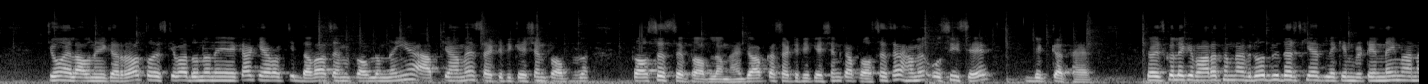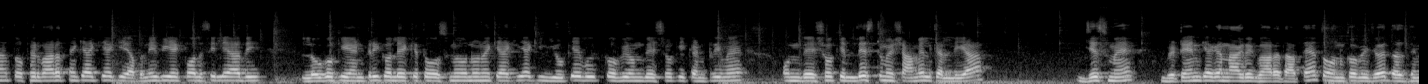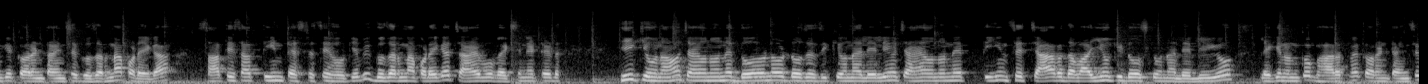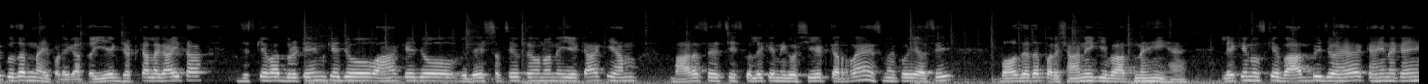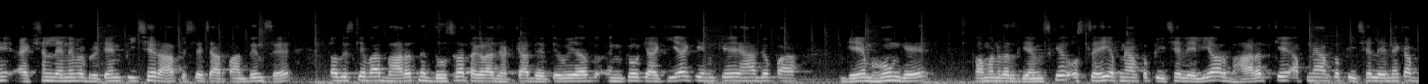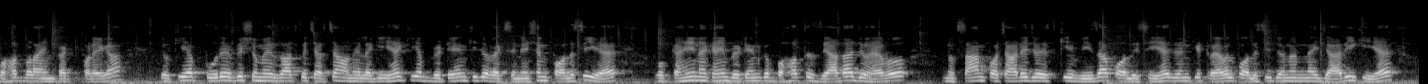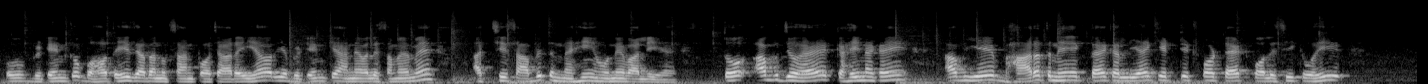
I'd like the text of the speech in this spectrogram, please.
क्यों अलाउ नहीं कर रहा हो? तो इसके बाद उन्होंने ये कहा कि आपकी दवा से हमें प्रॉब्लम नहीं है, आपके हमें सर्टिफिकेशन प्रोसेस से प्रॉब्लम है। जो आपका सर्टिफिकेशन का प्रोसेस है, हमें उसी से दिक्कत है। तो इसको लेके भारत ने अपना विरोध भी दर्ज किया, लेकिन ब्रिटेन नहीं माना। तो फिर भारत ने क्या किया कि अपनी भी एक पॉलिसी ले आ दी, लोगों की एंट्री को लेके। तो उसमें उन्होंने क्या किया कि यूके को भी उन देशों की कंट्री में उन देशों की लिस्ट में शामिल कर लिया, जिसमें ब्रिटेन के अगर नागरिक भारत आते हैं तो उनको भी जो है दस दिन के क्वारंटाइन से गुजरना पड़ेगा। साथ ही साथ तीन टेस्ट से होके भी गुजरना पड़ेगा, चाहे वो वैक्सीनेटेड ही क्यों ना हो, चाहे उन्होंने दोनों डोजेज ही क्यों ना ले ली हो, चाहे उन्होंने तीन से चार दवाइयों की डोज क्यों ना ले ली हो, लेकिन उनको भारत में क्वारंटाइन से गुजरना ही पड़ेगा। तो ये एक झटका लगाई था। जिसके बाद ब्रिटेन के जो, वहाँ के जो विदेश सचिव थे, उन्होंने ये कहा कि हम भारत से इस चीज़ को लेकर निगोशिएट कर रहे हैं, इसमें कोई ऐसी बहुत ज़्यादा परेशानी की बात नहीं है। लेकिन उसके बाद भी जो है, कहीं ना कहीं एक्शन लेने में ब्रिटेन पीछे रहा पिछले चार पाँच दिन से। तो अब इसके बाद भारत ने दूसरा तगड़ा झटका देते हुए अब इनको क्या किया कि इनके यहाँ जो गेम होंगे कॉमनवेल्थ गेम्स के, उससे ही अपने आप को पीछे ले लिया और भारत के अपने आप को पीछे लेने का बहुत बड़ा इम्पैक्ट पड़ेगा। क्योंकि अब पूरे विश्व में इस बात की चर्चा होने लगी है कि अब ब्रिटेन की जो वैक्सीनेशन पॉलिसी है, वो कहीं ना कहीं ब्रिटेन को बहुत ज़्यादा जो है वो नुकसान पहुँचा रही जो इसकी वीज़ा पॉलिसी है, जो इनकी ट्रैवल पॉलिसी जो उन्होंने नई जारी की है, वो ब्रिटेन को बहुत ही ज़्यादा नुकसान पहुँचा रही है और ये ब्रिटेन के आने वाले समय में अच्छी साबित नहीं होने वाली है। तो अब जो है, कहीं ना कहीं अब ये भारत ने एक तय कर लिया है कि टिट फॉर टैट पॉलिसी को ही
